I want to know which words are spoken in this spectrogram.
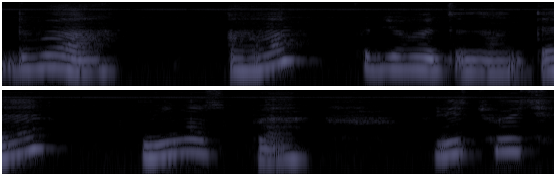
2А поділити на D мінус Б. Відповідь.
